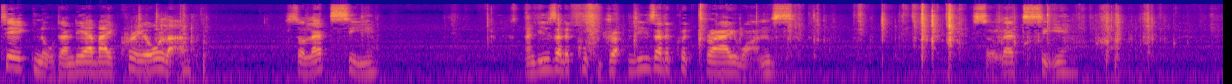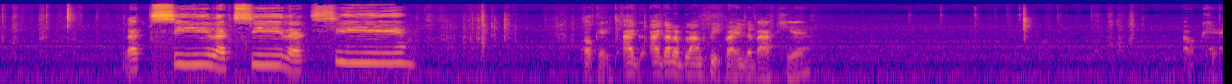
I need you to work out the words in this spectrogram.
Take note. And they are by Crayola. So let's see. And these are the quick dry, these are the quick dry ones. So let's see. Let's see, let's see, let's see. Okay, I, I got a blank paper in the back here. Okay.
